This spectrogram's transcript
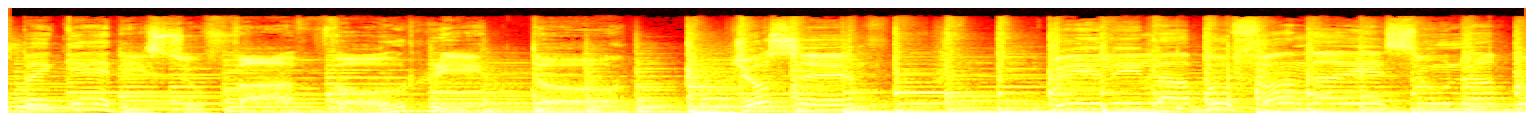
comer espagueti su favorito. Yo sé, Billy la bufanda es una bufanda.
